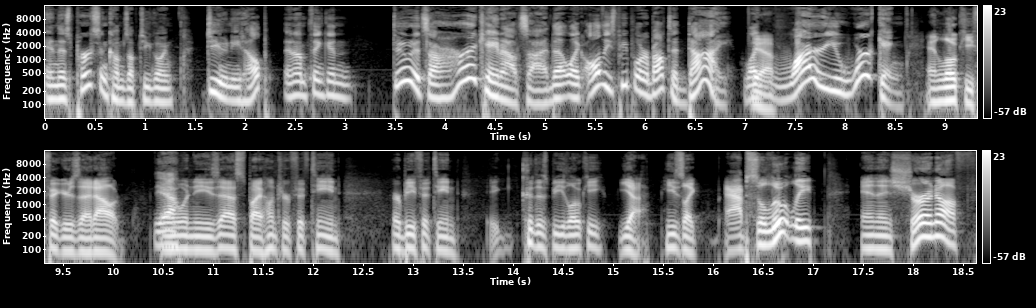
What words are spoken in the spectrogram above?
And this person comes up to you going, "Do you need help?" And I'm thinking, dude, it's a hurricane outside. That like all these people are about to die. Like, Yeah. why are you working? And Loki figures that out. Yeah. And when he's asked by Hunter 15 or B15, could this be Loki? Yeah. He's like, absolutely. And then sure enough,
